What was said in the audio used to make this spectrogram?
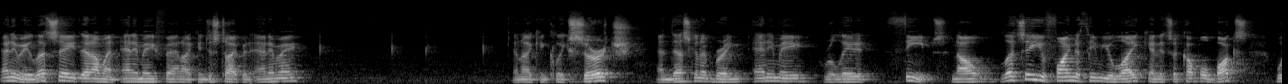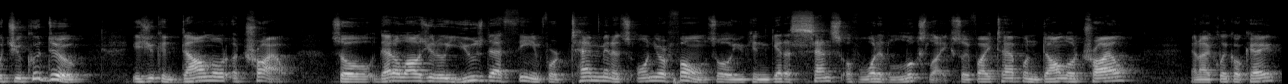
Anyway, let's say that I'm an anime fan. I can just type in anime and I can click search and that's going to bring anime related themes. Now, let's say you find a theme you like and it's a couple bucks. What you could do is you can download a trial. So that allows you to use that theme for 10 minutes on your phone so you can get a sense of what it looks like. So if I tap on download trial and I click OK,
